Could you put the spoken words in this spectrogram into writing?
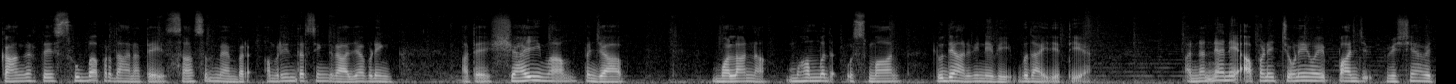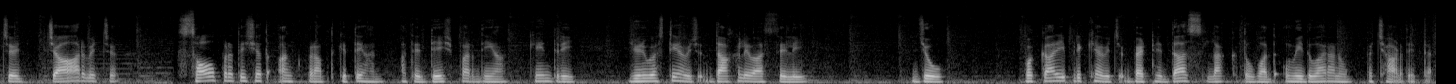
ਕਾਂਗਰਸ ਦੇ ਸੂਬਾ ਪ੍ਰਧਾਨ ਅਤੇ ਸੰਸਦ ਮੈਂਬਰ ਅਮਰਿੰਦਰ ਸਿੰਘ ਰਾਜਾ ਵੜਿੰਗ ਅਤੇ ਸ਼ਾਹੀ ਇਮਾਮ ਪੰਜਾਬ ਮੌਲਾਨਾ ਮੁਹੰਮਦ ਉਸਮਾਨ ਲੁਧਿਆਣਵੀ ਨੇ ਵੀ ਵਧਾਈ ਦਿੱਤੀ ਹੈ। ਅਨੰਨਿਆ ਨੇ ਆਪਣੇ ਚੁਣੇ ਹੋਏ ਪੰਜ ਵਿਸ਼ਿਆਂ ਵਿੱਚ 4 ਵਿੱਚ 100% ਅੰਕ ਪ੍ਰਾਪਤ ਕੀਤੇ ਹਨ ਅਤੇ ਦੇਸ਼ ਭਰ ਦੀਆਂ ਕੇਂਦਰੀ ਯੂਨੀਵਰਸਿਟੀਆਂ ਵਿੱਚ ਦਾਖਲੇ ਵਾਸਤੇ ਲਈ ਜੋ ਵਕਾਰੀ ਪ੍ਰੀਖਿਆ ਵਿੱਚ ਬੈਠੇ 10 ਲੱਖ ਤੋਂ ਵੱਧ ਉਮੀਦਵਾਰਾਂ ਨੂੰ ਪਛਾੜ ਦਿੱਤਾ ਹੈ।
